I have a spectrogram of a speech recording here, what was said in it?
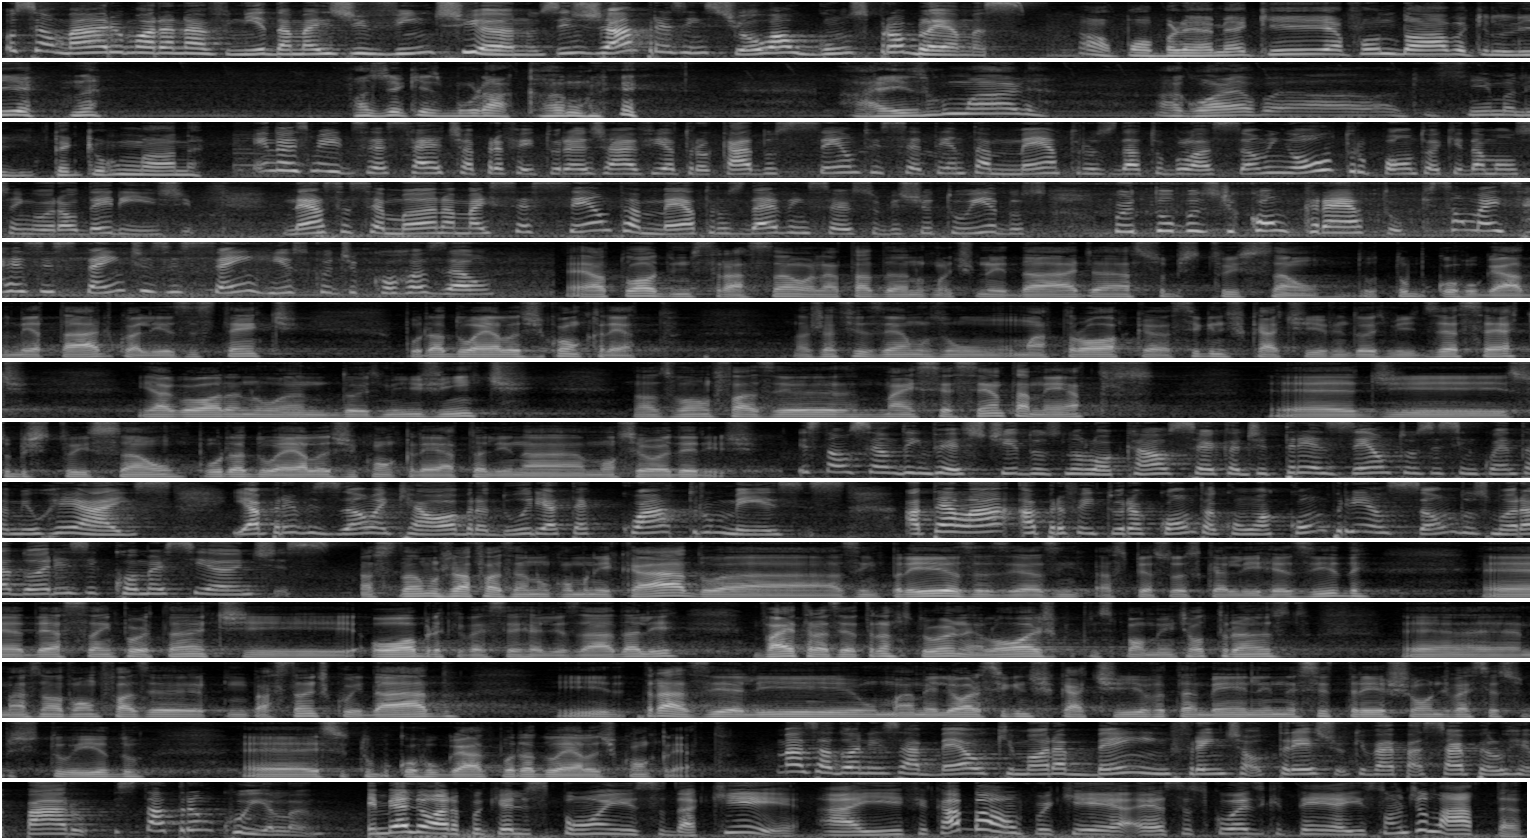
O seu Mário mora na avenida há mais de 20 anos e já presenciou alguns problemas. Ah, o problema é que afundava aquilo ali, né? Fazia aqueles buracão, né? Aí eles arrumaram. Agora aqui em cima tem que arrumar, né? Em 2017, a prefeitura já havia trocado 170 metros da tubulação em outro ponto aqui da Monsenhor Alderige. Nessa semana, mais 60 metros devem ser substituídos por tubos de concreto, que são mais resistentes e sem risco de corrosão. É, a atual administração está dando continuidade à substituição do tubo corrugado metálico ali existente por aduelas de concreto. Nós já fizemos um, uma troca significativa em 2017 e agora no ano de 2020 nós vamos fazer mais 60 metros é, de substituição por aduelas de concreto ali na Monsenhor Derige. Estão sendo investidos no local cerca de 350 mil reais e a previsão é que a obra dure até quatro meses. Até lá, a prefeitura conta com a compreensão dos moradores e comerciantes. Nós estamos já fazendo um comunicado às empresas e às, pessoas que ali residem é, dessa importante obra que vai ser realizada ali. Vai trazer transtorno, é lógico, principalmente ao trânsito, é, mas nós vamos fazer com bastante cuidado e trazer ali uma melhora significativa também ali nesse trecho onde vai ser substituído é, esse tubo corrugado por aduelas de concreto. Mas a dona Isabel, que mora bem em frente ao trecho que vai passar pelo reparo, está tranquila. E melhora, porque eles põem isso daqui, aí fica bom, porque essas coisas que tem aí são de lata.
